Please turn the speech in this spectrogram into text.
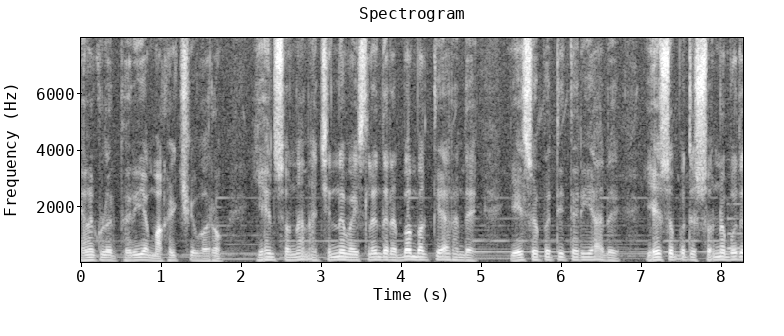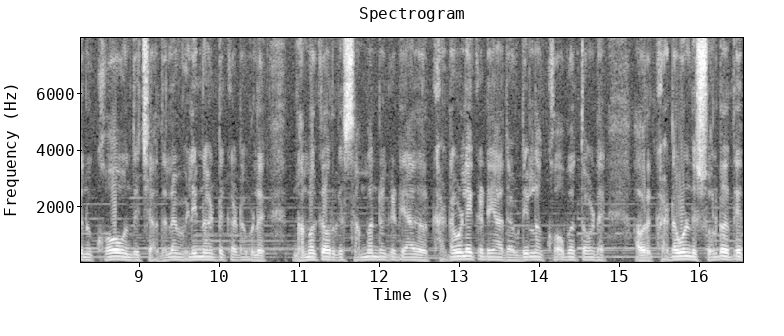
எனக்குள்ள ஒரு பெரிய மகிழ்ச்சி வரும். ஏன்னு சொன்னால் நான் சின்ன வயசுலேருந்து ரொம்ப பக்தியாக இருந்தேன். இயேசு பற்றி தெரியாது. இயேசு பற்றி சொன்னபோது எனக்கு கோவம் வந்துச்சு. அதெல்லாம் வெளிநாட்டு கடவுள். நமக்கு அவருக்கு சம்பந்தம் கிடையாது. அவர் கடவுளே கிடையாது. அப்படின்லாம் கோபத்தோட அவர் கடவுள்னு சொல்கிறதே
